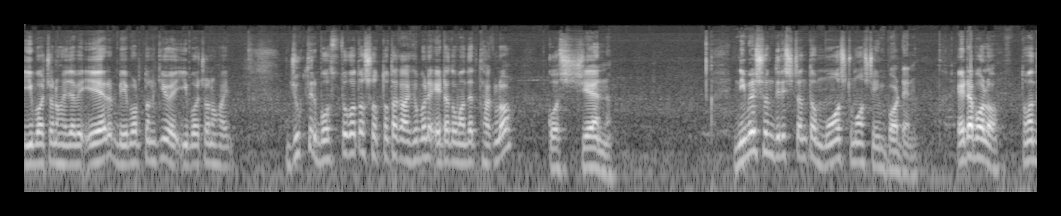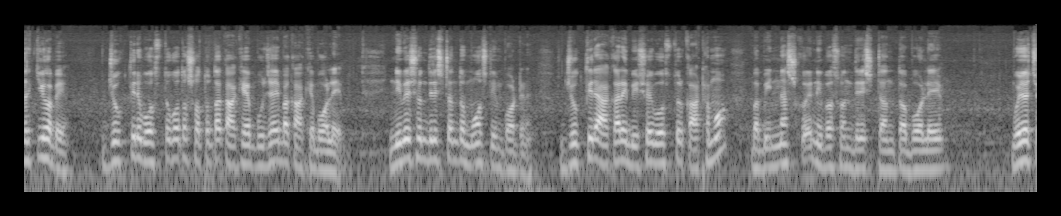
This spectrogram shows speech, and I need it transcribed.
ই বচন হয়ে যাবে। এর বিবর্তন কি হয়? ই বচন হয়। যুক্তির বস্তুগত সত্যতা কাকে বলে? এটা তোমাদের থাকল কোশ্চেন নিবেশন দৃষ্টান্ত মোস্ট মোস্ট ইম্পর্টেন্ট এটা বলো, তোমাদের কি হবে? যুক্তির বস্তুগত সত্যতা কাকে বোঝায় বা কাকে বলে? নিবেশন দৃষ্টান্ত মোস্ট ইম্পর্টেন্ট যুক্তির আকারে বিষয়বস্তুর কাঠামো বা বিন্যাস করে নিবেশন দৃষ্টান্ত বলে। বুঝেছ?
